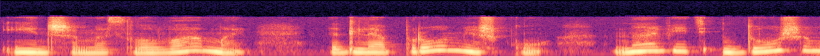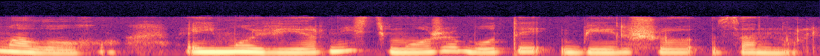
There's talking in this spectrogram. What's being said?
Іншими словами, для проміжку навіть дуже малого ймовірність може бути більшою за нуль.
